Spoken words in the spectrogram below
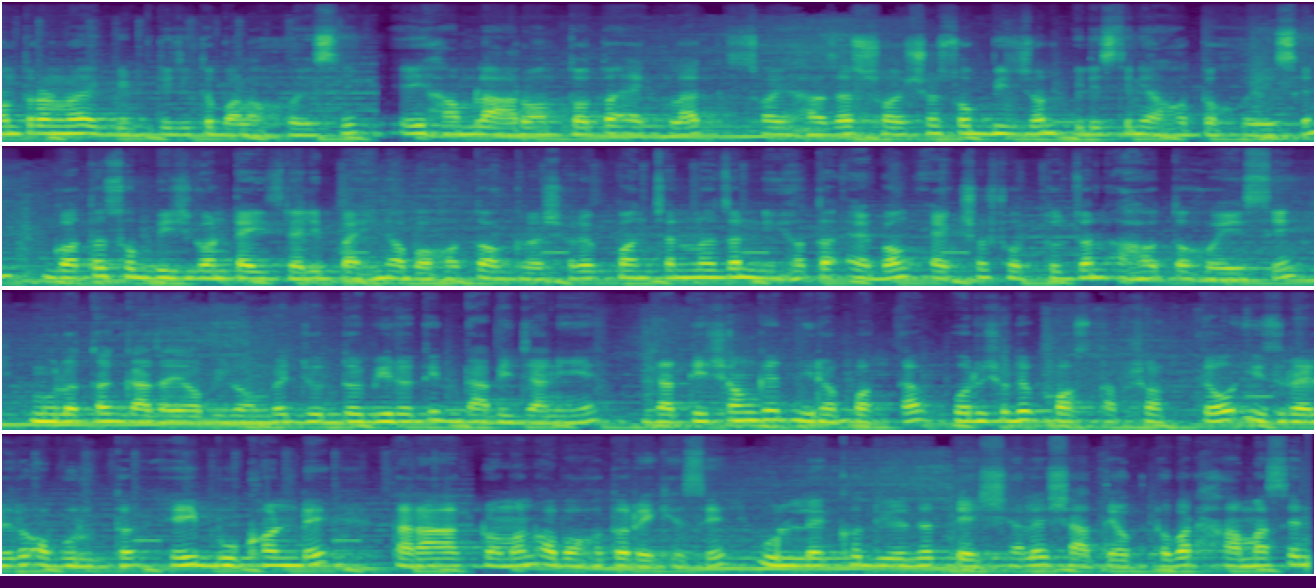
মন্ত্রণালয় এক বিবৃতিতে বলা হয়েছে, এই হামলা আরও অন্তত এক লাখ ছয় হাজার ছয়শো চব্বিশ জন ফিলিস্তিনি আহত হয়েছেন। গত চব্বিশ ঘন্টায় ইসরায়েলি বাহিনী অবহত অগ্রসরে পঞ্চান্ন জন নিহত এবং একশো সত্তর জন আহত হয়েছে। মূলত গাজায় অবিলম্বে যুদ্ধবিরতির দাবি জানিয়ে জাতিসংঘের নিরাপত্তা পরিষদের প্রস্তাব সত্ত্বেও ইসরায়েলের অবরুদ্ধ এই ভূখণ্ডে তারা আক্রমণ অব্যাহত রেখেছে। উল্লেখ্য, দুই সালের সাতই অক্টোবর হামাসের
